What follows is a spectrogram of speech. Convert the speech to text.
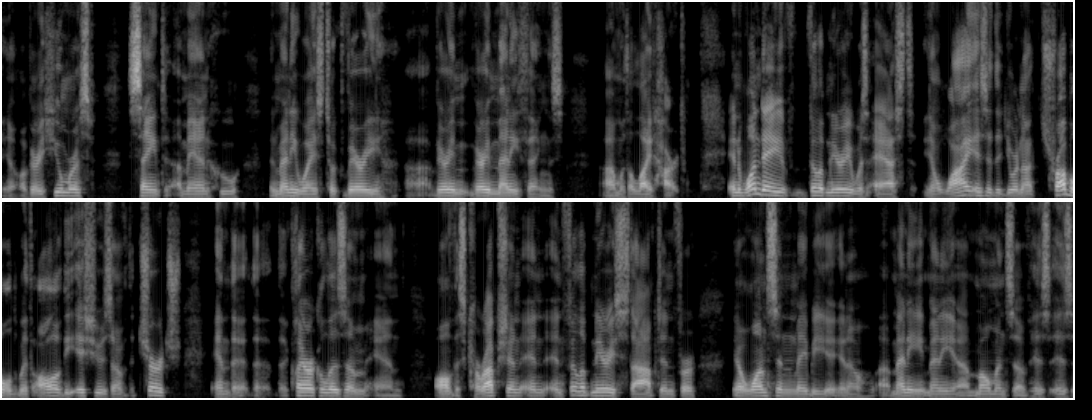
You know, a very humorous saint, a man who, in many ways, took very, uh, very, very many things um, with a light heart. And one day, Philip Neri was asked, you know, why is it that you're not troubled with all of the issues of the church and the, the, the clericalism and all this corruption? And, and Philip Neri stopped and for, you know, once in maybe, you know, uh, many, many uh, moments of his, his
